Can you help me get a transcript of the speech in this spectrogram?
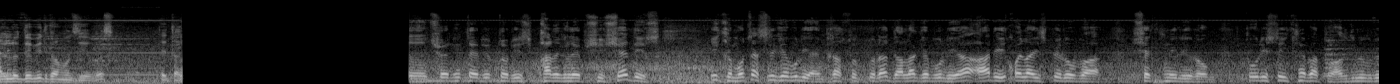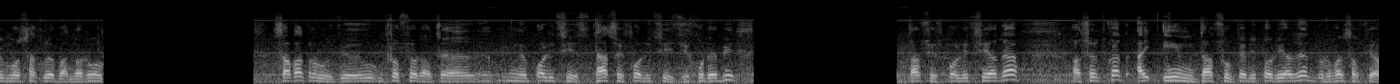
ველოდებით გამოძიებას ჩვენი ტერიტორიის ფარგლებში შედის იქ მოწესრიგებულია ინფრასტრუქტურა, დაალაგებულია, არის ყველა ის პირობა შექმნილი, რომ ტურისტი იქნება თუ ადგილობრივი მოსახლეობა ნორმალ საპატრულო უფრო სწორად პოლიციის დაცვის პოლიციის ჯიხურები დაცვის პოლიცია და ასე ვთქვათ, აი იმ დაცულ ტერიტორიაზე, რომელსაც ქვია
